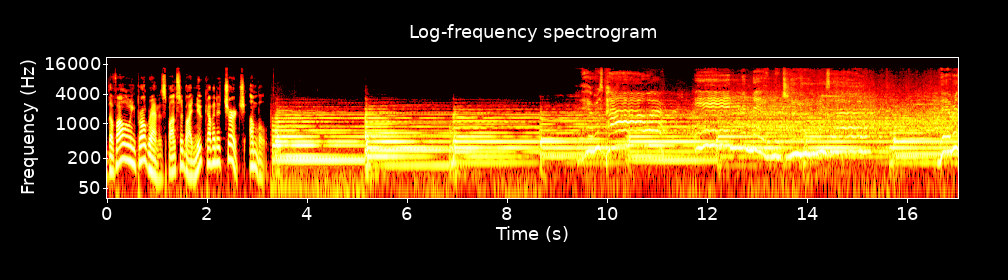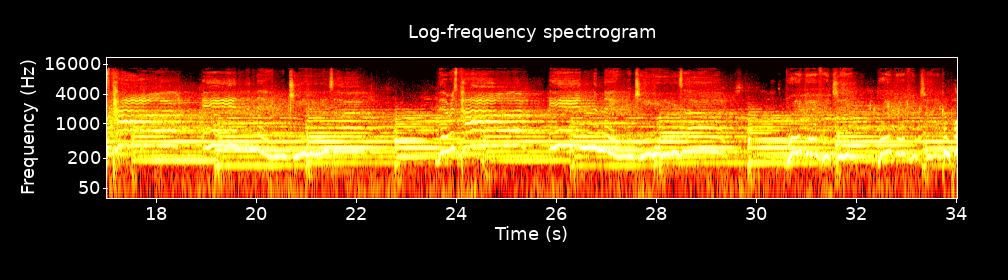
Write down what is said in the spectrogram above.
The following program is sponsored by New Covenant Church, Humble.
